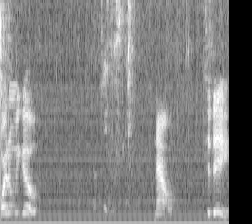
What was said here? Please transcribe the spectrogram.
Why don't we go? Now. Today.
